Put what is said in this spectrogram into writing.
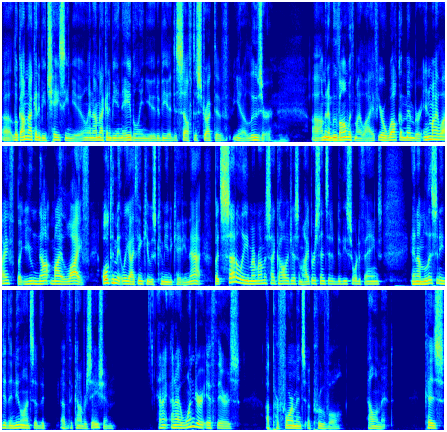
uh, look, I'm not going to be chasing you and I'm not going to be enabling you to be a self-destructive, you know, loser. Uh, I'm going to move on with my life. You're a welcome member in my life, but you're not my life. Ultimately, I think he was communicating that. But subtly, remember, I'm a psychologist. I'm hypersensitive to these sort of things, and I'm listening to the nuance of the of the conversation. And I and I wonder if there's a performance approval element, because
